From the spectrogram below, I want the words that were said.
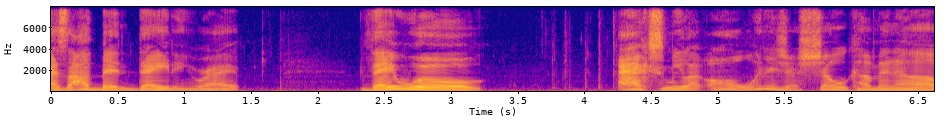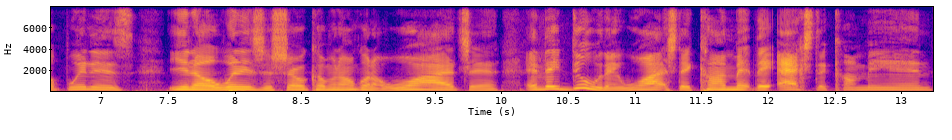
as I've been dating, right? They will ask me like, "Oh, when is your show coming up? When is you know when is your show coming? I'm gonna watch." And and they do. They watch. They comment. They ask to come in.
